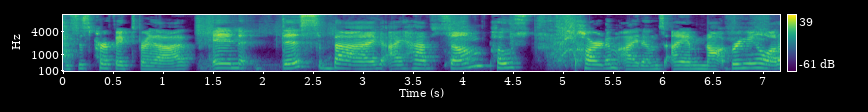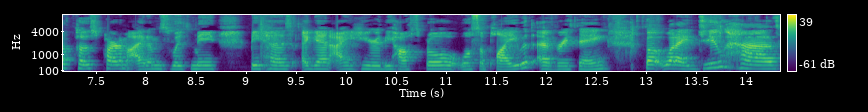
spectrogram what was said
this is perfect for that. In this bag I have some postpartum items. I am not bringing a lot of postpartum items with me because again I hear the hospital will supply you with everything. But what I do have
